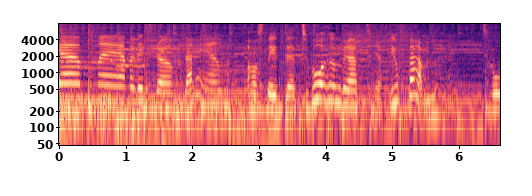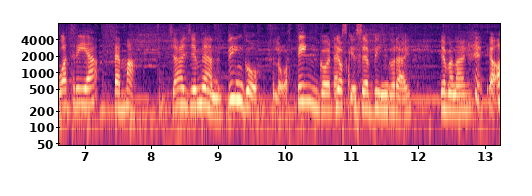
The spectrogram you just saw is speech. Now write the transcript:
igen eh, med Wihlström Dahlén. Avsnitt eh, 235. Tvåa, trea, femma. Jajamän, bingo! Förlåt. Bingo. Där Jag ska ju säga bingo där. Jag menar, Ja,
